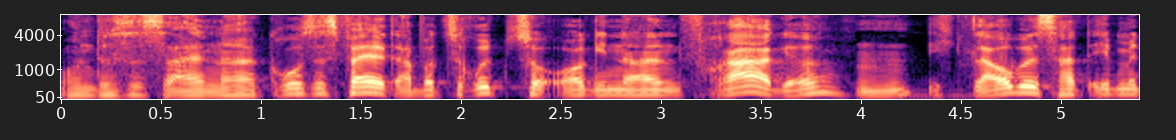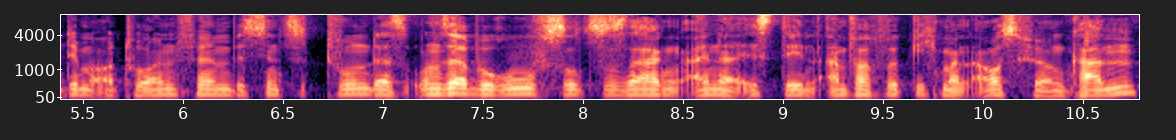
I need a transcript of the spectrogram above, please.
Und das ist ein äh, großes Feld. Aber zurück zur originalen Frage. Ich glaube, es hat eben mit dem Autorenfilm ein bisschen zu tun, dass unser Beruf sozusagen einer ist, den einfach wirklich man ausführen kann.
